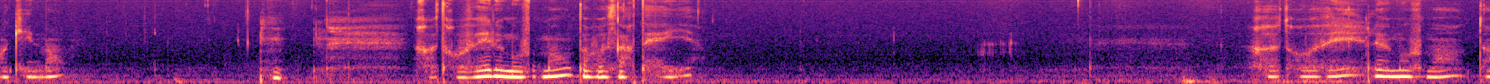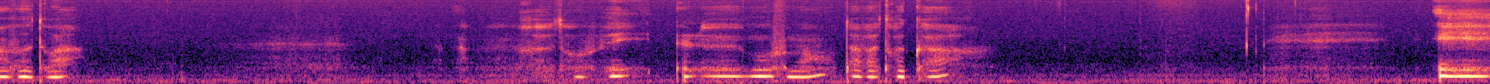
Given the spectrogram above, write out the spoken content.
Tranquillement. Retrouvez le mouvement dans vos orteils. Retrouvez le mouvement dans vos doigts. Retrouvez le mouvement dans votre corps. Et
